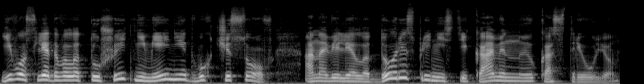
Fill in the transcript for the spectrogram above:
его следовало тушить не менее двух часов. Она велела Дорис принести каменную кастрюлю.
